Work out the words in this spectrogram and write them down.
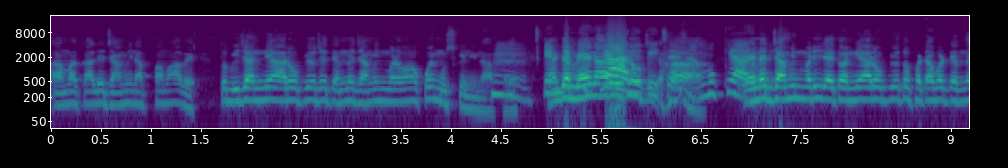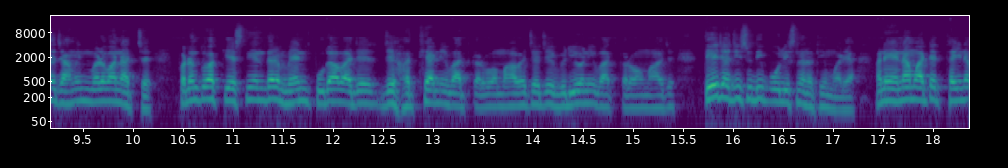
આમાં કાલે જામીન આપવામાં આવે તો બીજા અન્ય આરોપીઓ છે તેમને જામીન મળવામાં કોઈ મુશ્કેલી ના પડે. કારણ કે મેન આરોપી હા, એને જ જામીન મળી જાય તો અન્ય આરોપીઓ તો ફટાફટ એમને જામીન મળવાના જ છે. પરંતુ આ કેસની અંદર મેન પુરાવા જે જે હથિયારની વાત કરવામાં આવે છે જે વિડીયોની વાત કરવામાં આવે છે તે જ હજી સુધી પોલીસને નથી મળ્યા. અને એના માટે થઈને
